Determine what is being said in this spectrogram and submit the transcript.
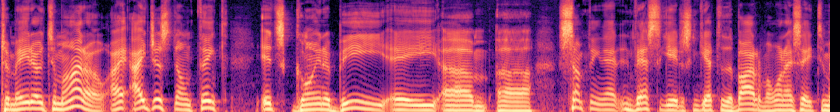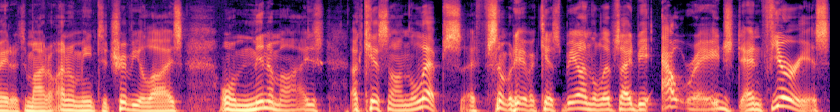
tomato tomato. I, I just don't think it's going to be a um, uh, something that investigators can get to the bottom of. When I say tomato tomato, I don't mean to trivialize or minimize a kiss on the lips. If somebody ever kissed me on the lips, I'd be outraged and furious.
